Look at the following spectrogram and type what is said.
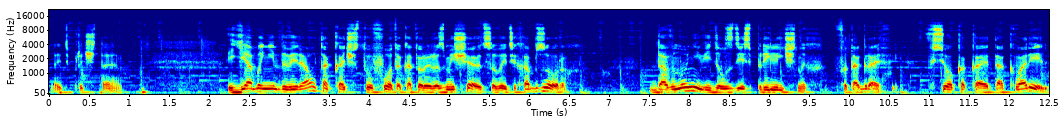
Давайте прочитаем. Я бы не доверял так качеству фото, которые размещаются в этих обзорах. Давно не видел здесь приличных фотографий. Все какая-то акварель.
